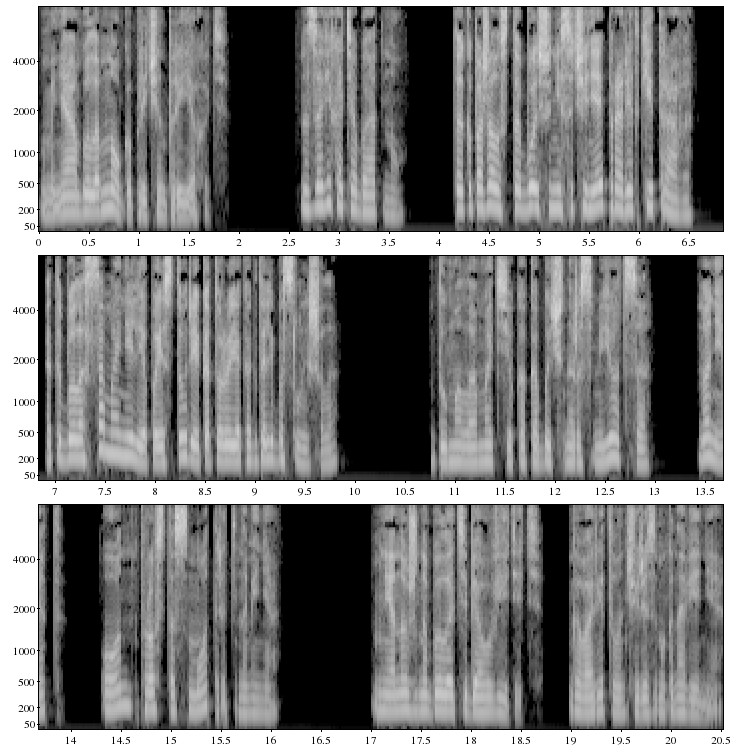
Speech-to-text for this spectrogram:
«У меня было много причин приехать». «Назови хотя бы одну. Только, пожалуйста, больше не сочиняй про редкие травы. Это была самая нелепая история, которую я когда-либо слышала». Думала, Мэтью, как обычно, рассмеется, но нет, он просто смотрит на меня. «Мне нужно было тебя увидеть», — говорит он через мгновение.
